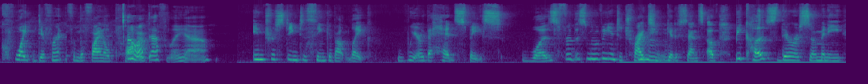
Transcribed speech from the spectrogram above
quite different from the final product. oh product. definitely yeah Interesting to think about like where the headspace was for this movie and to try to mm-hmm. get a sense of because there are so many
